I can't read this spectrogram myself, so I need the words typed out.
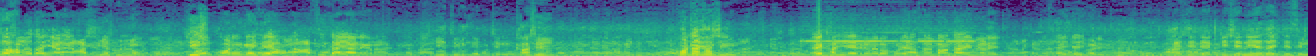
তো আমরা তো আসিয়ে শুনলাম। কি ঘরে গেছে আমরা আসি যাই আর না কি চুরি করছিল? খাসি। কটা খাসি? এই খাসিটা এখানে বা করে আছে? বান্দা এই মেরে। এই যে বাড়ি। হাসিটা কিসে নিয়ে যাইতেছিল?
